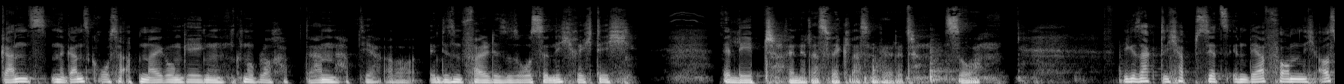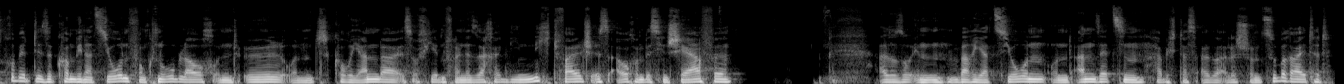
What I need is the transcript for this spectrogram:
ganz, eine ganz große Abneigung gegen Knoblauch habt, dann habt ihr aber in diesem Fall diese Soße nicht richtig erlebt, wenn ihr das weglassen würdet. So. Wie gesagt, ich habe es jetzt in der Form nicht ausprobiert. Diese Kombination von Knoblauch und Öl und Koriander ist auf jeden Fall eine Sache, die nicht falsch ist. Auch ein bisschen Schärfe. Also so in Variationen und Ansätzen habe ich das also alles schon zubereitet.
